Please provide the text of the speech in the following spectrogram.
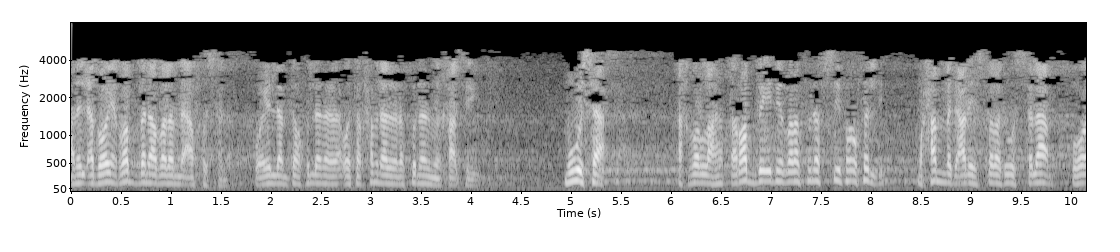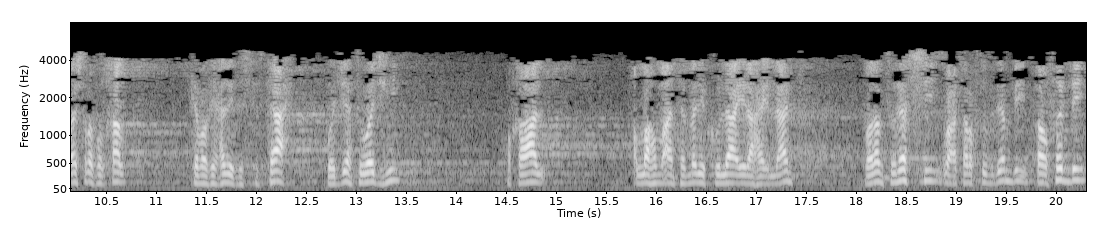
عن الأبوين ربنا ظلمنا أنفسنا وإن لم تغفر لنا وترحمنا لنكونن من الخاسرين. موسى أخبر الله رب إني ظلمت نفسي فاغفر لي. محمد عليه الصلاة والسلام وهو أشرف الخلق كما في حديث الاستفتاح وجهت وجهي وقال اللهم أنت الملك لا إله إلا أنت ظلمت نفسي واعترفت بذنبي فاغفر لي.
